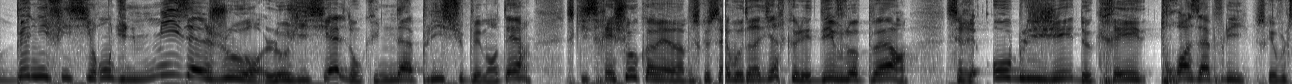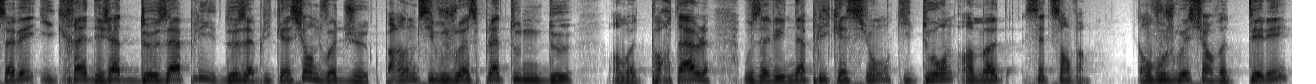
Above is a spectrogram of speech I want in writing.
bénéficieront d'une mise à jour logicielle, donc une appli supplémentaire, ce qui serait chaud quand même, hein, parce que ça voudrait dire que les développeurs seraient obligés de créer trois applis, parce que vous le savez, ils créent déjà deux applis, deux applications de votre jeu. Par exemple, si vous jouez à Splatoon 2 en mode portable, vous avez une application qui tourne en mode 720. Quand vous jouez sur votre télé,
